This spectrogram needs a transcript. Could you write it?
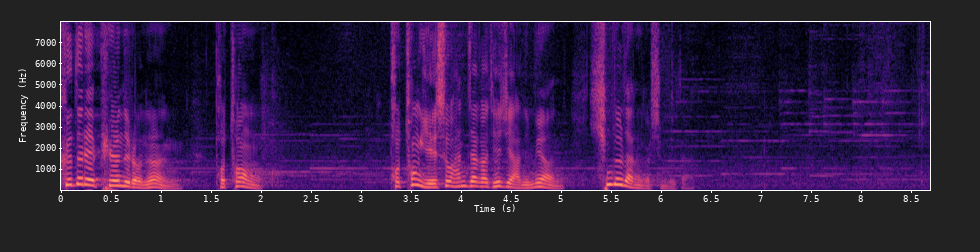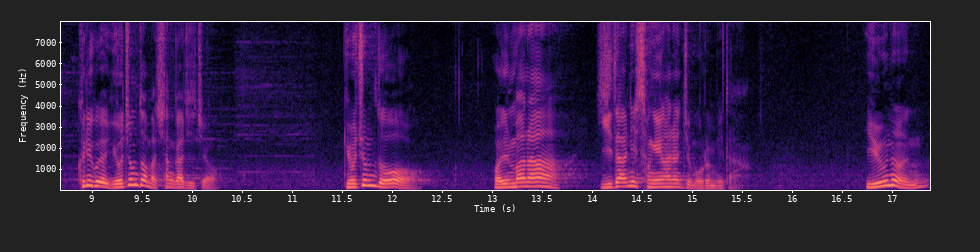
그들의 표현으로는 보통 보통 예수 환자가 되지 않으면 힘들다는 것입니다. 그리고 요즘도 마찬가지죠. 요즘도 얼마나 이단이 성행하는지 모릅니다. 이유는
